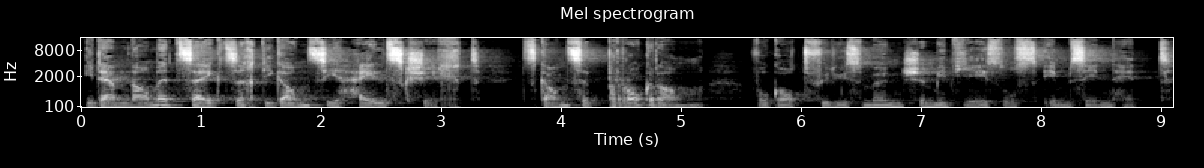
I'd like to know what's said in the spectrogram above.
In dem Namen zeigt sich die ganze Heilsgeschichte, das ganze Programm wo Gott für uns Menschen mit Jesus im Sinn hat.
